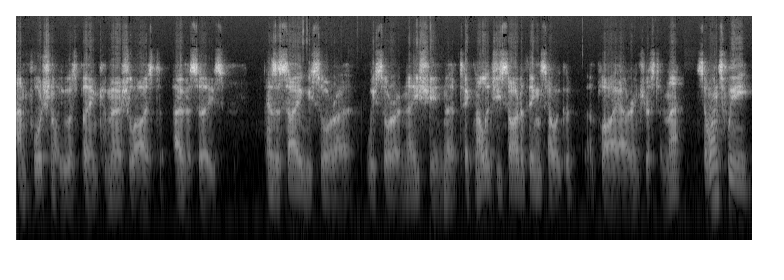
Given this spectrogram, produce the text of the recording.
unfortunately was being commercialized overseas. As I say, we saw a we saw a niche in the technology side of things, so we could apply our interest in that. So once we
